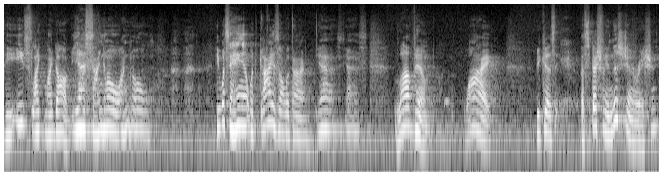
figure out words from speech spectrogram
He eats like my dog. Yes, I know, I know. He wants to hang out with guys all the time. Yes, yes. Love him. Why? Because, especially in this generation,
